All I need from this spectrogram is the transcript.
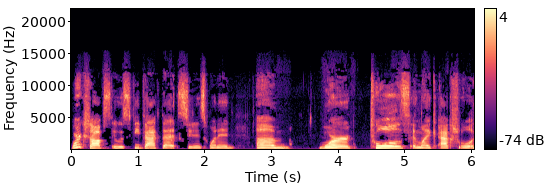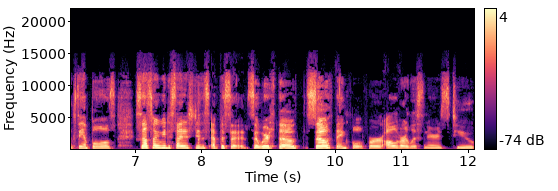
workshops, it was feedback that students wanted um, more tools and like actual examples. So that's why we decided to do this episode. So we're so so thankful for all of our listeners to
